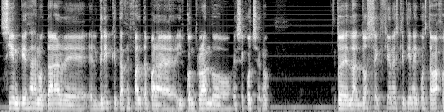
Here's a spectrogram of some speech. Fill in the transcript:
sí empiezas a notar eh, el grip que te hace falta para ir controlando ese coche, ¿no? Entonces, las dos secciones que tiene cuesta abajo,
